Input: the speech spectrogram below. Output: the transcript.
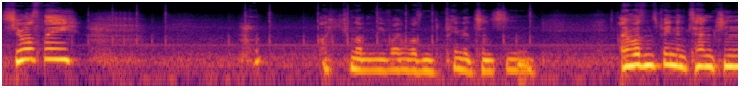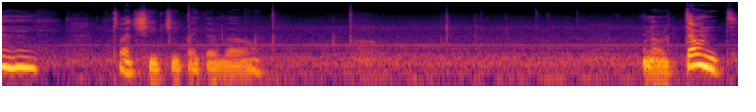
Seriously? I cannot believe I wasn't paying attention. I wasn't paying attention to a Cheep Cheep right there though. No, don't.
